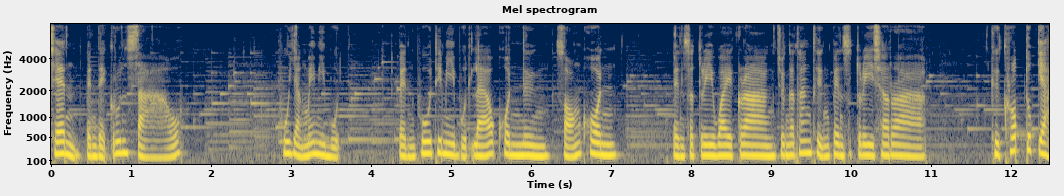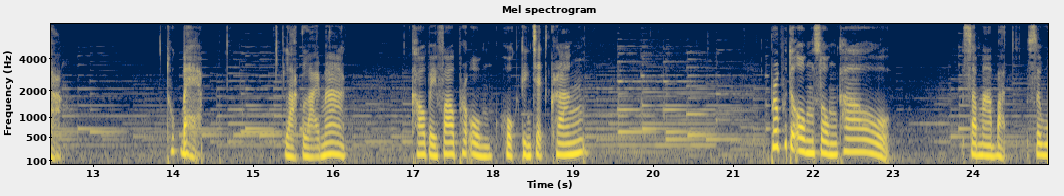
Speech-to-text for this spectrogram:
เช่น เป็นเด็กรุ่นสาว ผู้ยังไม่มีบุตร เป็นผู้ที่มีบุตรแล้วคนหนึ่งสองคน เป็นสตรีวัยกลางจนกระทั่งถึงเป็นสตรีชรา คือครบทุกอย่าง ทุกแบบ หลากหลายมาก เข้าไปเฝ้าพระองค์ 6-7 ครั้ง พระพุทธองค์ทรงเข้า สมาบัติเสว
